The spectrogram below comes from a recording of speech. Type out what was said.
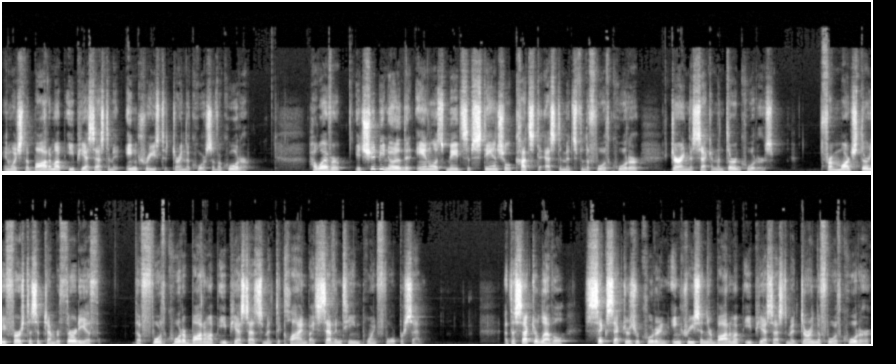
in which the bottom up EPS estimate increased during the course of a quarter. However, it should be noted that analysts made substantial cuts to estimates for the fourth quarter during the second and third quarters. From March 31st to September 30th, the fourth quarter bottom up EPS estimate declined by 17.4%. At the sector level, Six sectors recorded an increase in their bottom up EPS estimate during the fourth quarter,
